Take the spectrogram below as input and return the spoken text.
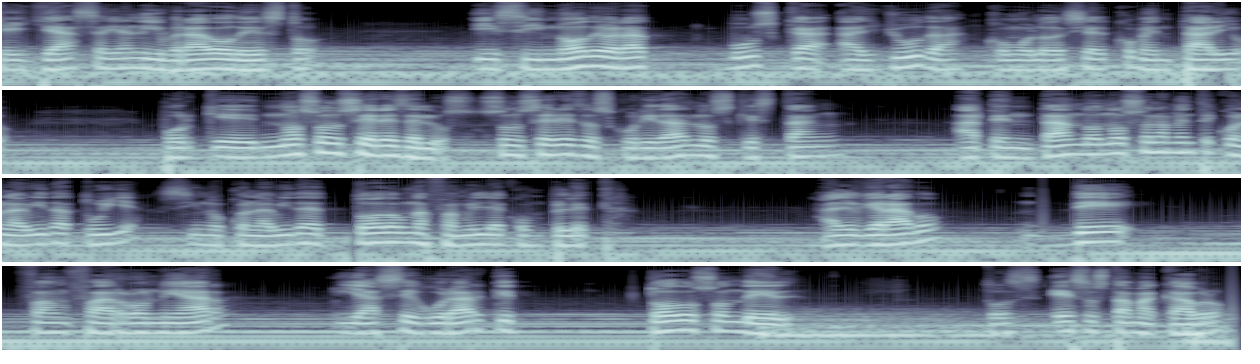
que ya se hayan librado de esto. Y si no, de verdad, busca ayuda, como lo decía el comentario, porque no son seres de luz, son seres de oscuridad los que están atentando no solamente con la vida tuya, sino con la vida de toda una familia completa, al grado de fanfarronear y asegurar que todos son de él. Entonces eso está macabro,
